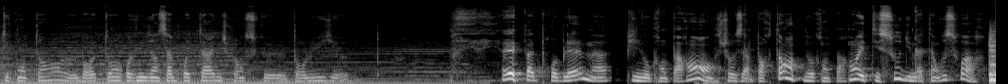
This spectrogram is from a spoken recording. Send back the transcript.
était content, le breton revenu dans sa Bretagne, je pense que pour lui, euh, pas de problème. Puis nos grands-parents, chose importante, nos grands-parents étaient sous du matin au soir.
